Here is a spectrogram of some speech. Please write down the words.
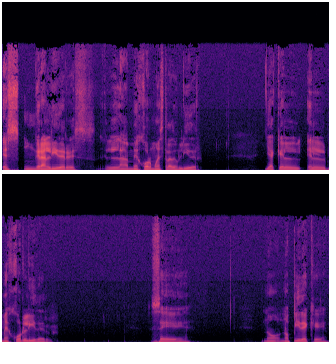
es un gran líder, es la mejor muestra de un líder, ya que el, mejor líder se no, no pide que,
